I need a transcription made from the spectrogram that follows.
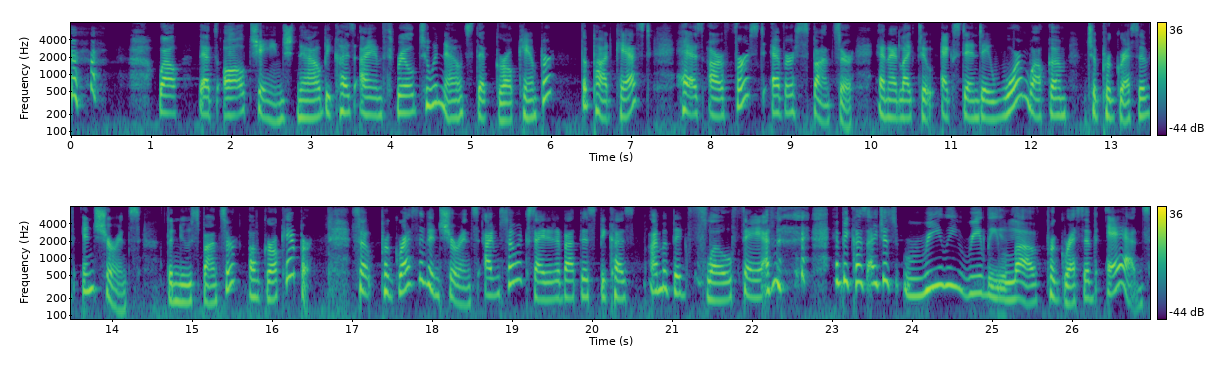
well, that's all changed now because I am thrilled to announce that Girl Camper, the podcast, has our first ever sponsor, and I'd like to extend a warm welcome to Progressive Insurance, the new sponsor of Girl Camper. So, Progressive Insurance, I'm so excited about this because I'm a big Flo fan and because I just really, really love progressive ads.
